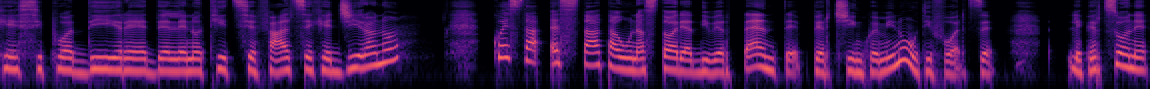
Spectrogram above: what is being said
Che si può dire delle notizie false che girano? Questa è stata una storia divertente per cinque minuti, forse. Le persone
